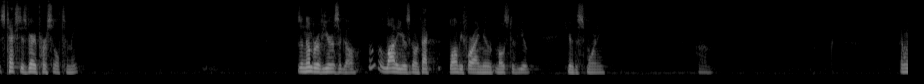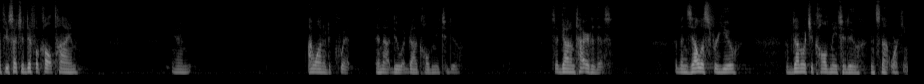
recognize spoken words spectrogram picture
This text is very personal to me. It was a number of years ago, a lot of years ago, in fact, long before I knew most of you here this morning. Um, I went through such a difficult time, and I wanted to quit and not do what God called me to do. Said, God, I'm tired of this. I've been zealous for you. I've done what you called me to do, and it's not working.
